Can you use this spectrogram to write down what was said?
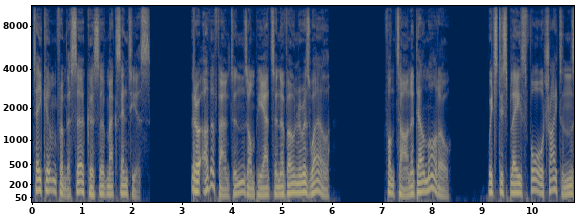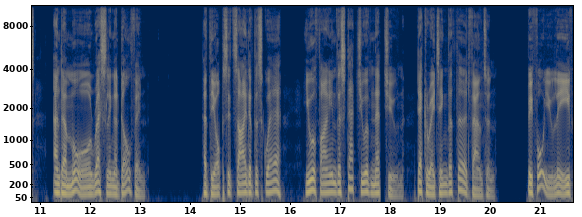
taken from the circus of Maxentius. There are other fountains on Piazza Navona as well. Fontana del Moro, which displays four tritons and a Moor wrestling a dolphin. At the opposite side of the square, you will find the statue of Neptune decorating the third fountain. Before you leave,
